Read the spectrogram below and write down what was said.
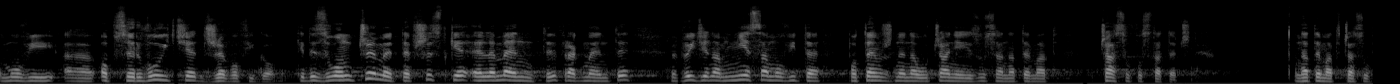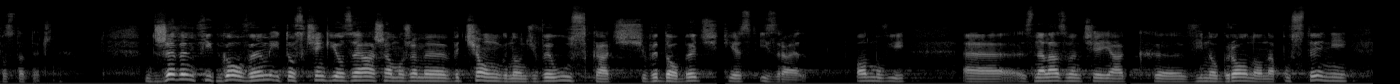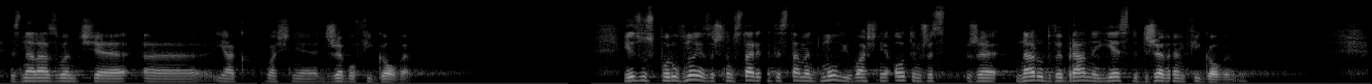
Mówi, e, obserwujcie drzewo figowe. Kiedy złączymy te wszystkie elementy, fragmenty, wyjdzie nam niesamowite, potężne nauczanie Jezusa na temat czasów ostatecznych. Na temat czasów ostatecznych. Drzewem figowym, i to z księgi Ozeasza możemy wyciągnąć, wyłuskać, wydobyć, jest Izrael. On mówi, znalazłem Cię jak e, winogrono na pustyni, znalazłem Cię e, jak właśnie drzewo figowe. Jezus porównuje, zresztą Stary Testament mówi właśnie o tym, że, że naród wybrany jest drzewem figowym.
